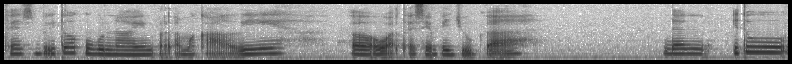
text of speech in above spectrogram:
Facebook itu aku gunain pertama kali uh, waktu SMP juga. Dan itu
